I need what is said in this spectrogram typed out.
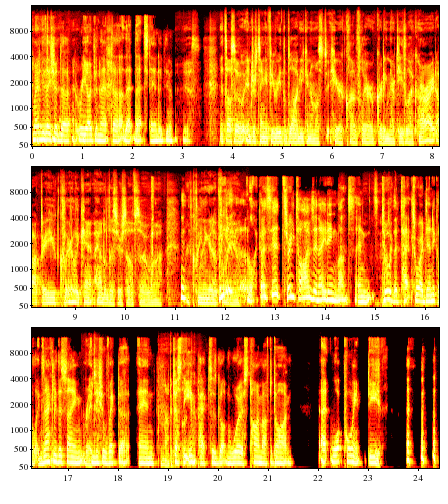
maybe they should uh, reopen that uh, that that standard. Yeah. Yes. It's also interesting if you read the blog, you can almost hear Cloudflare gritting their teeth, like, "All right, Okta, you clearly can't handle this yourself, so uh, we're cleaning it up for you." Like I said, three times in eighteen months, and two of the attacks were identical, exactly the same right. initial vector, and just the impacts has gotten worse time after time. At what point do you?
